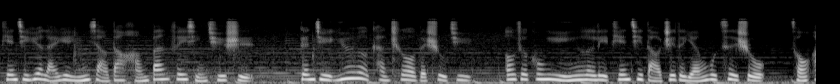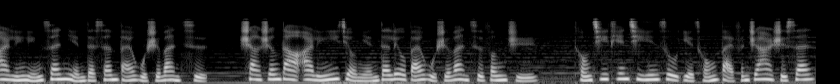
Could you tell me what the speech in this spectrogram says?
天气越来越影响到航班飞行趋势。根据 Eurocontrol 的数据，欧洲空域因恶劣天气导致的延误次数从二零零三年的三百五十万次上升到二零一九年的六百五十万次峰值。同期天气因素也从百分之二十三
